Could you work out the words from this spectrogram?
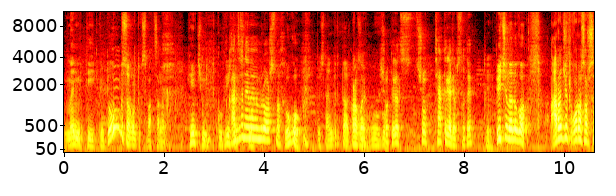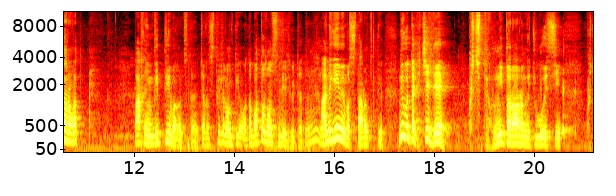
мань мити идэх дөнгө сургууль төгс бацсан нь хин ч мэдхгүй хин ч Ганцхан 8 мэдхгүй. амир орсон баг. Үгүй. Бис амьдралдаа Ороогүй. Үгүй. Шууд тэгэл шууд театр гэж явсан. Тий. Би ч нөгөө 10 жил 3-аас орсоор байгаад баахан ингэдэг юм байгаа юм зү. Жохон сэтгэлээр ундыг одоо бодвол унсан л хэлгүй дээ. А нэг юм юм бас 10 жил тэгээд нэг удаа хичээлээ. Хүчтэй хүний дор орно гэж юу байсан юм. Хүч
